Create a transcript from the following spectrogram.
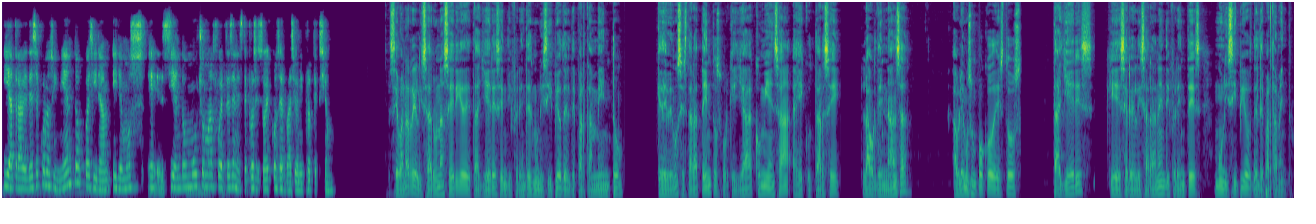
y a través de ese conocimiento, pues irán, iremos eh, siendo mucho más fuertes en este proceso de conservación y protección. Se van a realizar una serie de talleres en diferentes municipios del departamento que debemos estar atentos porque ya comienza a ejecutarse la ordenanza. Hablemos un poco de estos talleres que se realizarán en diferentes municipios del departamento.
